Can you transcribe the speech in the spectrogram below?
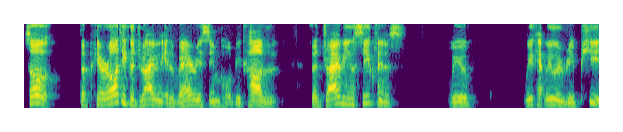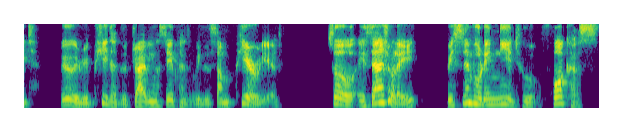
So the periodic driving is very simple because the driving sequence will, we, can, we will repeat we will repeat the driving sequence with some period. So essentially, we simply need to focus,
